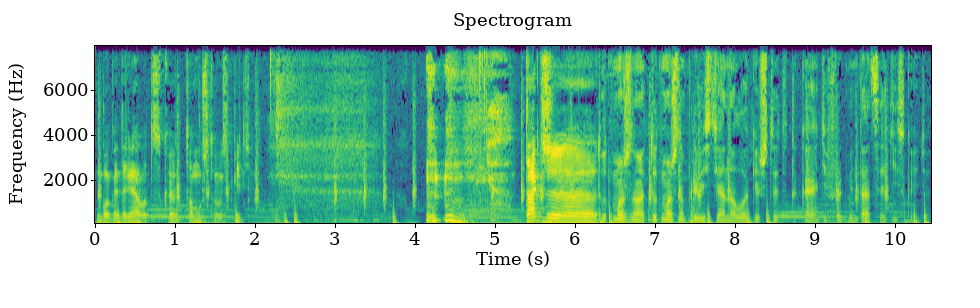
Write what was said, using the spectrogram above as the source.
благодаря вот тому, что вы спите. Также... Тут можно, тут можно привести аналогию, что это такая дефрагментация диска идет.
